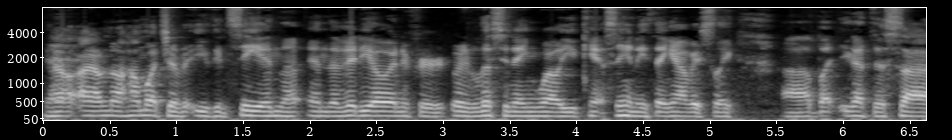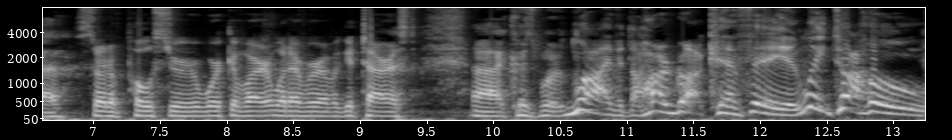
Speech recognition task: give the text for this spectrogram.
you know, I don't know how much of it you can see in the in the video, and if you're listening, well, you can't see anything, obviously. Uh, but you got this uh, sort of poster, work of art, whatever, of a guitarist, because we're live at the Hard Rock Cafe in Lake Tahoe.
